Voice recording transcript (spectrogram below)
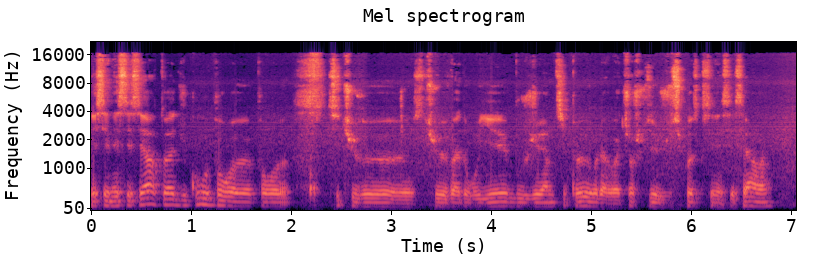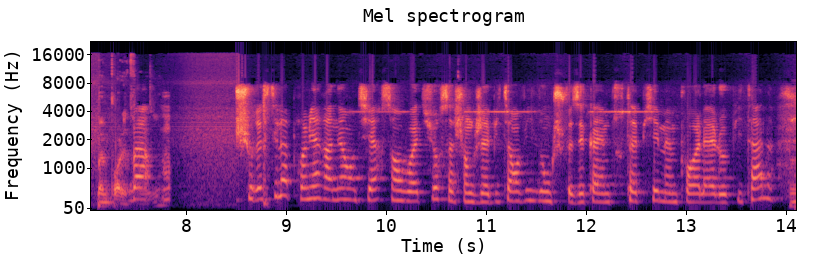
Et c'est nécessaire, toi, du coup, pour euh, pour si tu veux si tu veux vadrouiller, bouger un petit peu la voiture, je, suppose que c'est nécessaire, même pour les bah, je suis restée la première année entière sans voiture, sachant que j'habitais en ville, donc je faisais quand même tout à pied, même pour aller à l'hôpital. Mmh.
